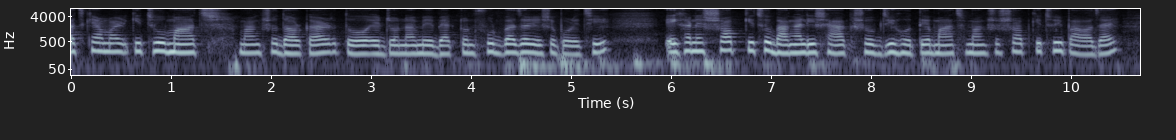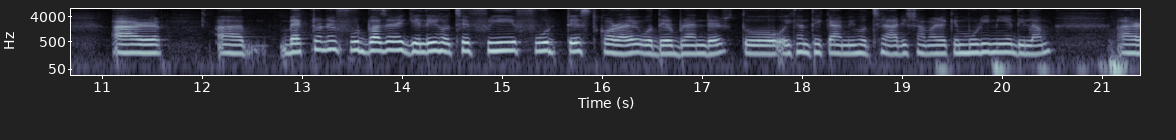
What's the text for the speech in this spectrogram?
আজকে আমার কিছু মাছ, মাংস দরকার, তো এর জন্য আমি ব্যাকটন ফুড বাজার এসে পড়েছি। এখানে সব কিছু বাঙালি শাক, সবজি হতে, মাছ, মাংস সব কিছুই পাওয়া যায়। আর ব্যাকটনের ফুড বাজারে গেলেই হচ্ছে ফ্রি ফুড টেস্ট করায় ওদের ব্র্যান্ডের তো ওইখান থেকে আমি হচ্ছে আরিস আমারাকে মুড়ি নিয়ে দিলাম। আর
